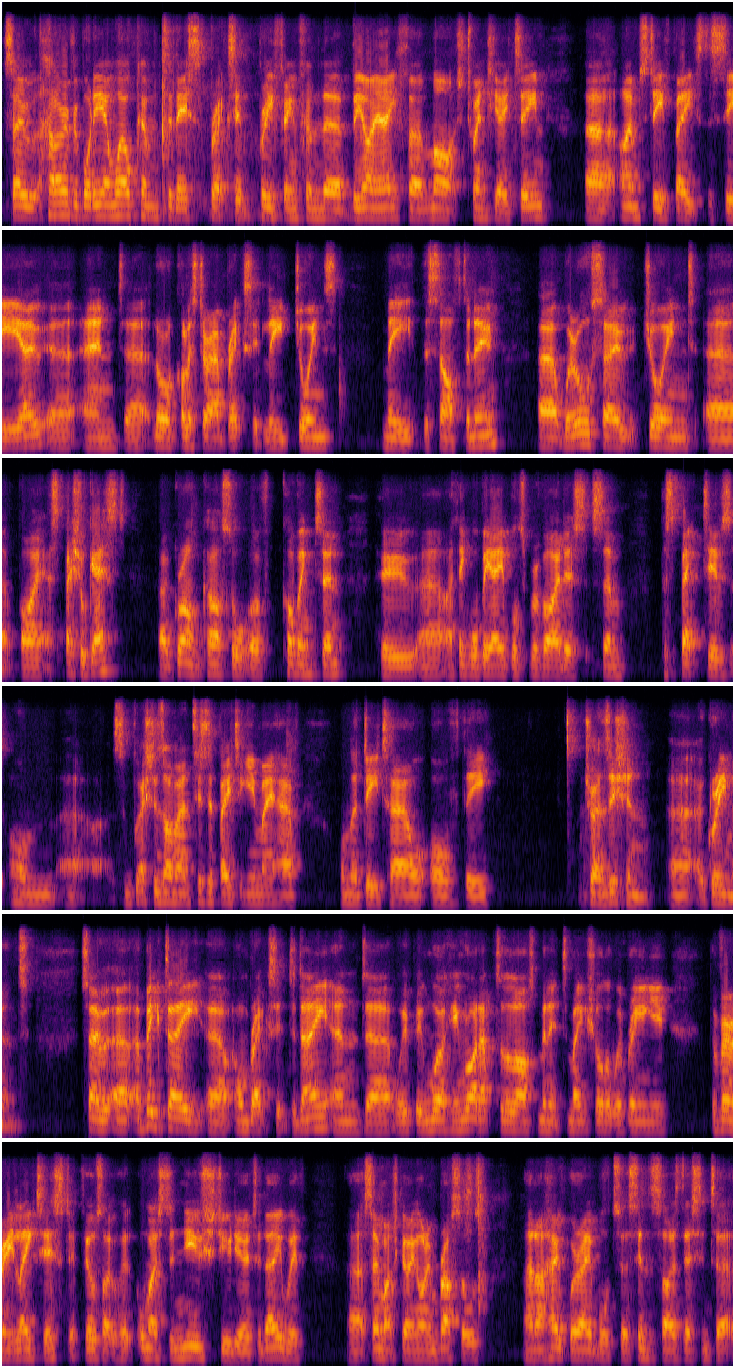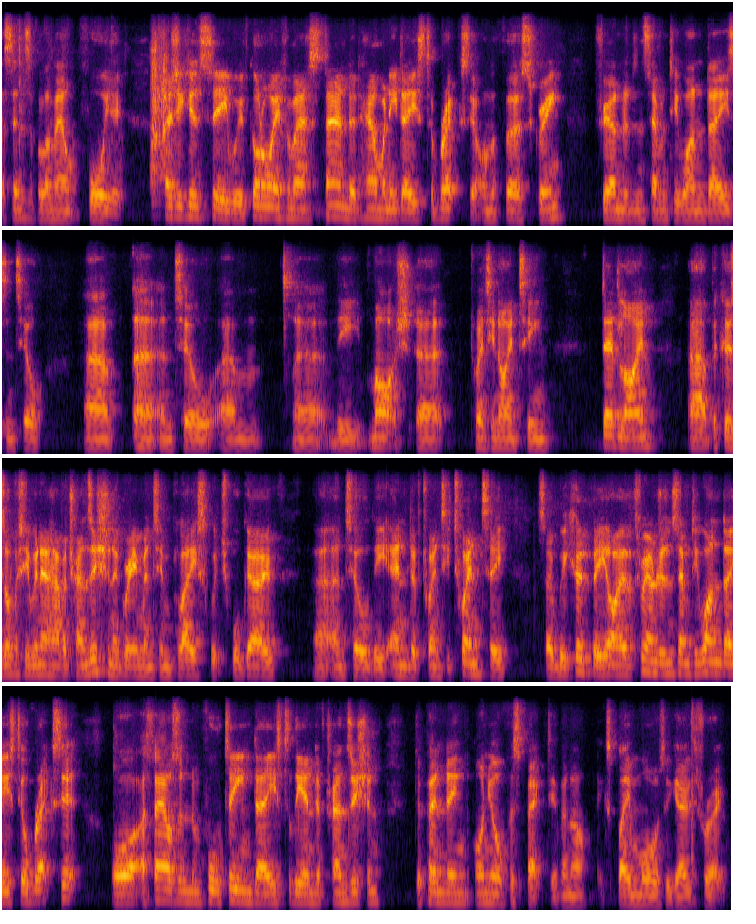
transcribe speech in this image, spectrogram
So, hello everybody, and welcome to this Brexit briefing from the BIA for March 2018. Uh, I'm Steve Bates, the CEO, uh, and uh, Laura Collister, our Brexit lead, joins me this afternoon. Uh, we're also joined uh, by a special guest, uh, Grant Castle of Covington, who I think will be able to provide us some perspectives on some questions I'm anticipating you may have on the detail of the transition agreement. So uh, a big day uh, on Brexit today, and uh, we've been working right up to the last minute to make sure that we're bringing you the very latest. It feels like we're almost a news studio today with uh, so much going on in Brussels, and I hope we're able to synthesize this into a sensible amount for you. As you can see, we've gone away from our standard how many days to Brexit on the first screen, 371 days until uh, uh, until um, the March 2019 deadline uh, because obviously we now have a transition agreement in place which will go uh, until the end of 2020. So we could be either 371 days till Brexit or 1,014 days till the end of transition, depending on your perspective. And I'll explain more as we go through.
